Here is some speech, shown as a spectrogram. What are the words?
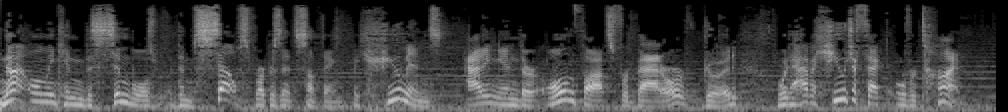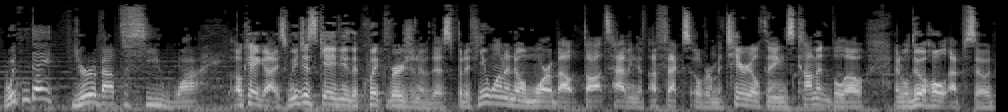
Not only can the symbols themselves represent something, but humans adding in their own thoughts for bad or good would have a huge effect over time. Wouldn't they? You're about to see why. Okay, guys, we just gave you the quick version of this, but if you want to know more about thoughts having effects over material things, comment below and we'll do a whole episode.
